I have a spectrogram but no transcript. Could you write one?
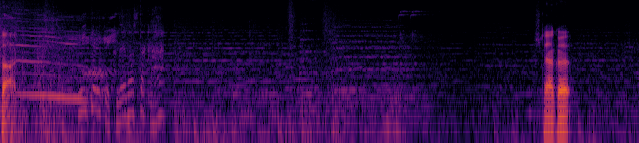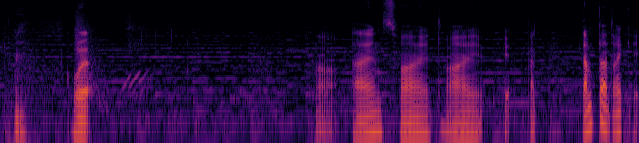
zack. Stärke. Cool. So, eins, zwei, drei, vier. Verdammter Dreck. Ey.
